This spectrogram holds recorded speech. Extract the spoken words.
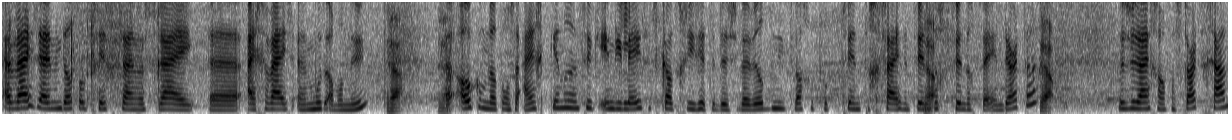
En wij zijn in dat opzicht zijn we vrij eh, eigenwijs en het moet allemaal nu. ja, Ja. Eh, ook omdat onze eigen kinderen natuurlijk in die leeftijdscategorie zitten. Dus wij wilden niet wachten tot 2025 Ja. of 2032. Ja. Dus we zijn gewoon van start gegaan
